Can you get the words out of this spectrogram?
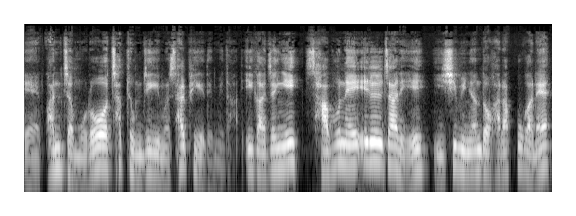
예, 관점으로 차트 움직임을 살피게 됩니다. 이 과정이 4분의 1 자리 22년도 하락 구간의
